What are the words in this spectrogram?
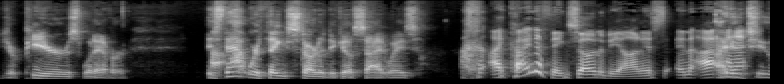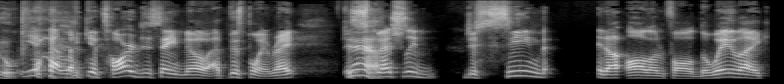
your peers, whatever, is uh, that where things started to go sideways? I kind of think so, to be honest. And I, I and do I, too. Yeah, like it's hard to say no at this point, right? Yeah. Especially just seeing it all unfold. The way, like,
